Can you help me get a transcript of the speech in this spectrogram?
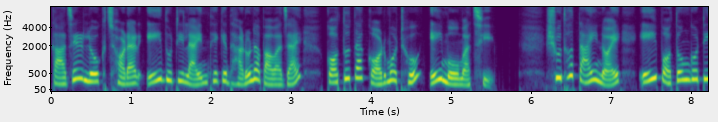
কাজের লোক ছড়ার এই দুটি লাইন থেকে ধারণা পাওয়া যায় কতটা কর্মঠ এই মৌমাছি। শুধু তাই নয়, এই পতঙ্গটি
